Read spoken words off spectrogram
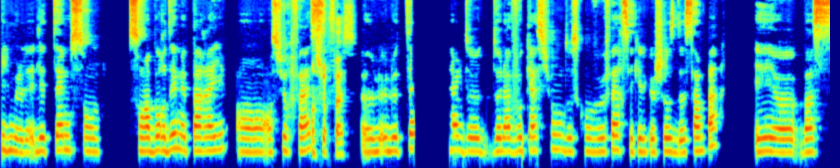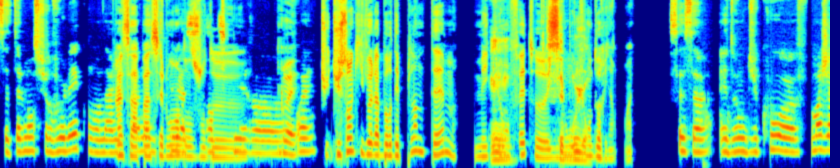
film. Les, les thèmes sont sont abordés, mais pareil en, en surface. En surface. Euh, le, le thème final de, de la vocation de ce qu'on veut faire, c'est quelque chose de sympa. Et euh, bah, c'est tellement survolé qu'on n'arrive Ouais, ça va pas assez loin à dans ce genre de- euh, Ouais. ouais. Tu, tu sens qu'ils veulent aborder plein de thèmes, mais qu'en Mm. fait euh, ils brouillon. fond de rien. Ouais. C'est ça. Et donc, du coup, euh, moi, j'ai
